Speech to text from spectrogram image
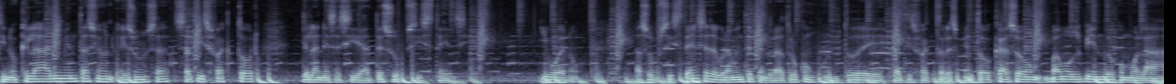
sino que la alimentación es un satisfactor de la necesidad de subsistencia. Y bueno, la subsistencia seguramente tendrá otro conjunto de satisfactores. En todo caso, vamos viendo como la,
